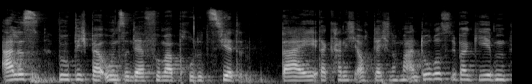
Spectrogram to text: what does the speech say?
alles wirklich bei uns in der Firma produziert. Bei, da kann ich auch gleich nochmal an Doris übergeben.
